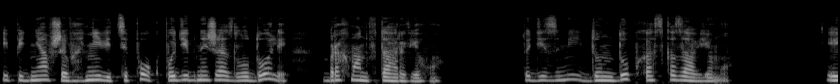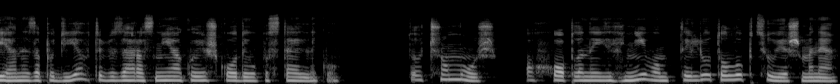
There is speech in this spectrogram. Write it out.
і, піднявши в гніві ціпок, подібний жезлу долі, брахман вдарив його. Тоді Змій Дундубха сказав йому І я не заподіяв тобі зараз ніякої шкоди у пустельнику. То чому ж, охоплений гнівом, ти люто лупцюєш мене?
